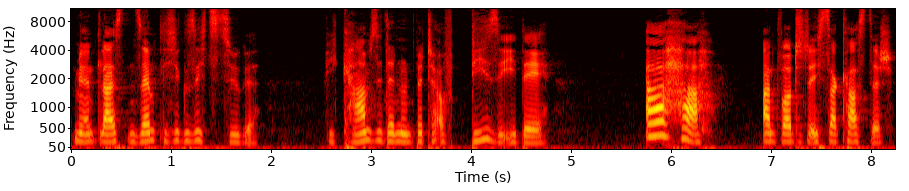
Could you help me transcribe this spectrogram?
Mir entgleisten sämtliche Gesichtszüge. Wie kam sie denn nun bitte auf diese Idee? Aha, antwortete ich sarkastisch.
